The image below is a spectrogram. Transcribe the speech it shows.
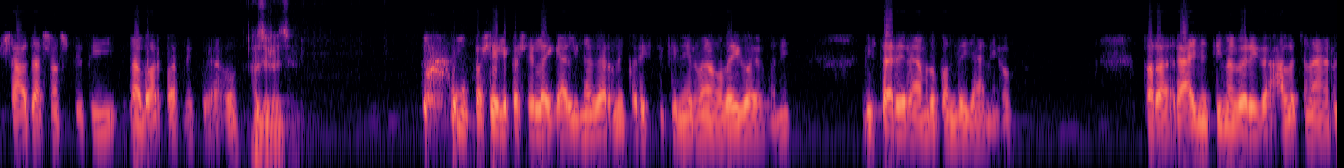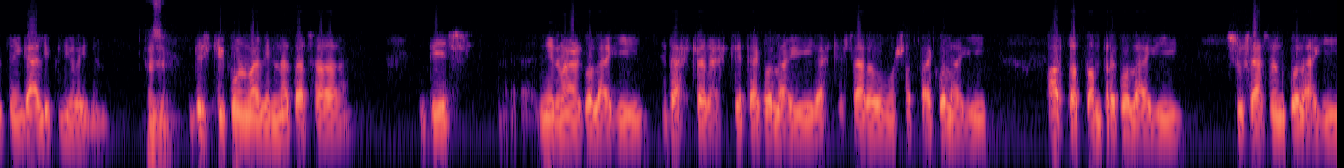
साझा संस्कृतिमा भर पर्ने कुरा हो। हजुर हजुर। कसैले कसैलाई गाली नगर्ने परिस्थिति निर्माण हुँदै गयो भने बिस्तारै राम्रो बन्दै जाने हो। तर राजनीतिमा गरेको आलोचनाहरू चाहिँ गाली पनि होइनन् हजुर। दृष्टिकोणमा भिन्नता छ। देश निर्माणको लागि राष्ट्र राष्ट्रियताको लागि राष्ट्रिय सार्वभौम सत्ताको लागि अर्थतन्त्रको लागि सुशासनको लागि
